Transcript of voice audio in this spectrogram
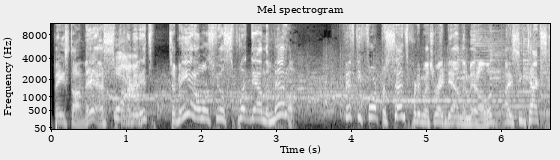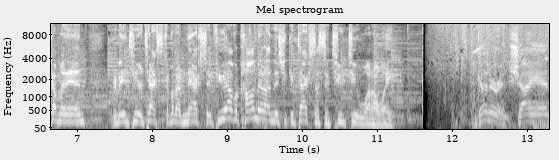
based on this. But I mean, it's to me, it almost feels split down the middle. 54% is pretty much right down the middle. I see texts coming in. We're going to get to your text coming up next. If you have a comment on this, you can text us at 22108. Gunner and Cheyenne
